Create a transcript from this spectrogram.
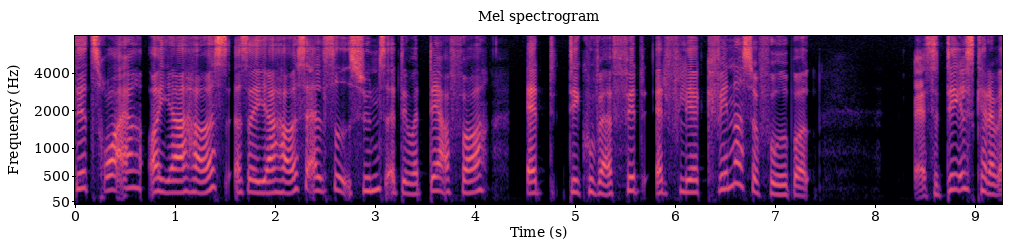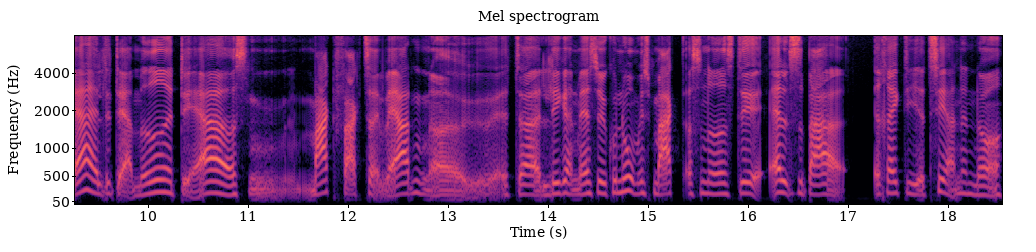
det tror jeg, og jeg har også, altså, jeg har også altid synes, at det var derfor, at det kunne være fedt, at flere kvinder så fodbold. Altså dels kan der være alt det der med, at det er også en magtfaktor i verden, og øh, at der ligger en masse økonomisk magt og sådan noget. Så det er altid bare rigtig irriterende, når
